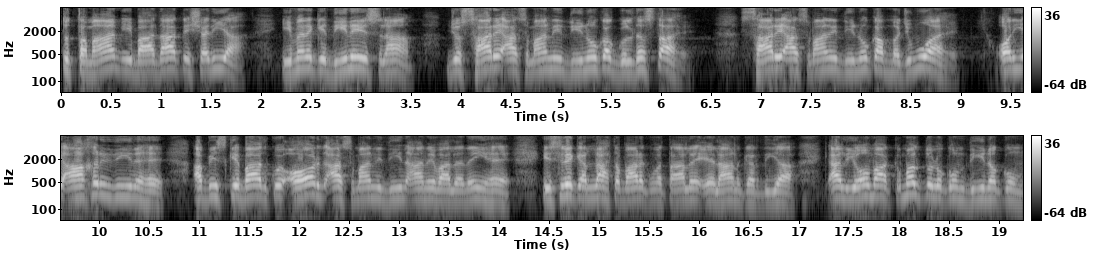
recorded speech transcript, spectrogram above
تو تمام عبادات شریعہ، ایون کہ دین اسلام، جو سارے آسمانی دینوں کا گلدستہ ہے، سارے آسمانی دینوں کا مجموعہ ہے اور یہ آخری دین ہے۔ اب اس کے بعد کوئی اور آسمانی دین آنے والا نہیں ہے۔ اس لیے کہ اللہ تبارک و تعالی نے اعلان کر دیا کہ الیوم اکملت لکم دینکم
